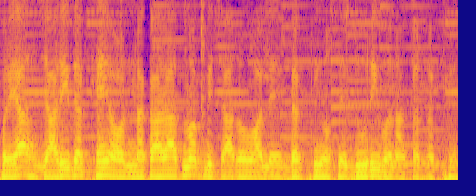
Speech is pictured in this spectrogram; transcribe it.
प्रयास जारी रखें और नकारात्मक विचारों वाले व्यक्तियों से दूरी बनाकर रखें।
